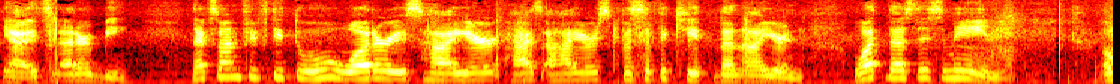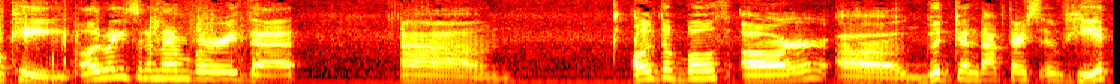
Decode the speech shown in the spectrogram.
yeah it's letter B. Next one 52 water is higher has a higher specific heat than iron. What does this mean? Okay always remember that um, although both are uh, good conductors of heat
